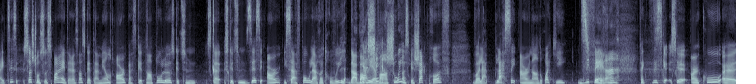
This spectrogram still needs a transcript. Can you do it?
Tu sais, c'est- ça, je trouve ça super intéressant ce que tu amènes. Un, parce que tantôt, là, ce que tu, me- ce que, ce que tu me disais, c'est un, ils savent pas où la retrouver d'abord et avant tout, oui. parce que chaque prof va la placer à un endroit qui est différent. Différent. Fait que, ce que, ce que un coup, euh,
